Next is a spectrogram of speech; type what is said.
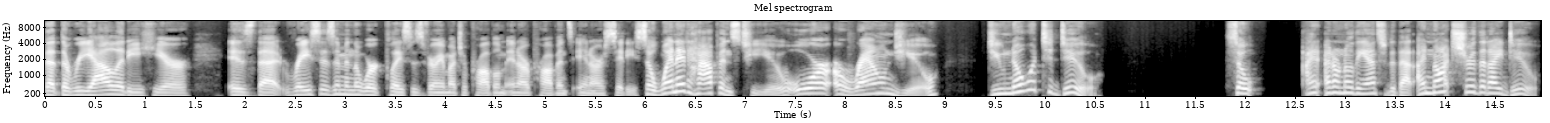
that the reality here is that racism in the workplace is very much a problem in our province, in our city. So when it happens to you or around you, do you know what to do? So I, I don't know the answer to that. I'm not sure that I do.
